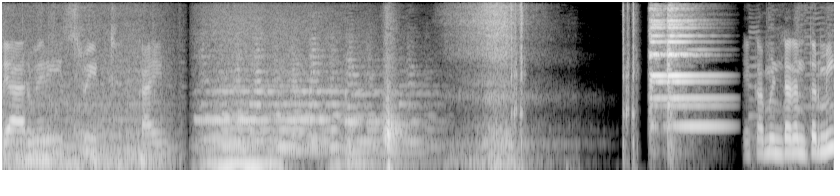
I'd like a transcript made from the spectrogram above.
They are very sweet kind एका मिनिटानंतर मी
